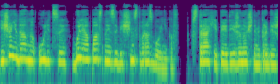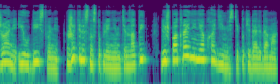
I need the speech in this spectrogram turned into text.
Еще недавно улицы были опасны из-за бесчинства разбойников. В страхе перед еженочными грабежами и убийствами жители с наступлением темноты лишь по крайней необходимости покидали дома.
